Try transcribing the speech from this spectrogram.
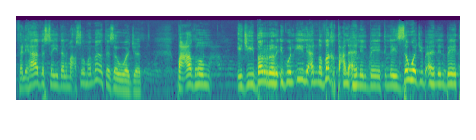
فلهذا السيدة المعصومة ما تزوجت. بعضهم يجي يبرر يقول إيه لأن ضغط على أهل البيت اللي يتزوج بأهل البيت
